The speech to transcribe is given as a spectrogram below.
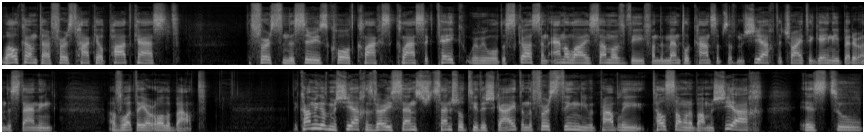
Welcome to our first Hakel podcast, the first in the series called Classic Take, where we will discuss and analyze some of the fundamental concepts of Mashiach to try to gain a better understanding of what they are all about. The coming of Mashiach is very central to Yiddishkeit, and the first thing you would probably tell someone about Mashiach is to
